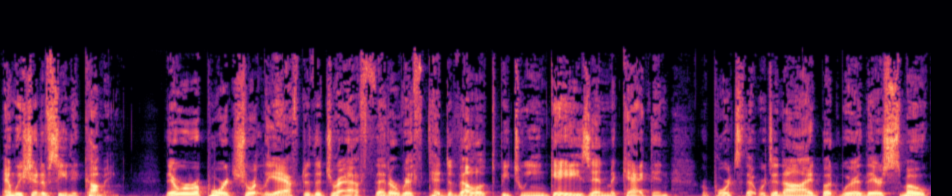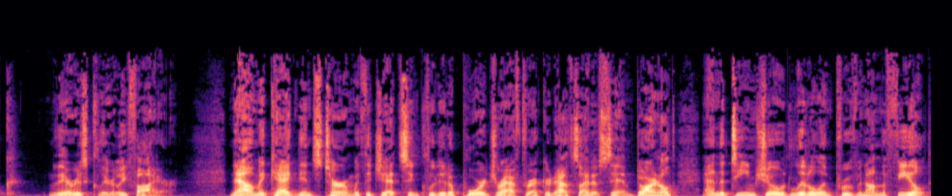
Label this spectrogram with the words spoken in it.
And we should have seen it coming. There were reports shortly after the draft that a rift had developed between Gase and Maccagnan, reports that were denied, but where there's smoke, there is clearly fire. Now, Maccagnan's term with the Jets included a poor draft record outside of Sam Darnold, and the team showed little improvement on the field.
